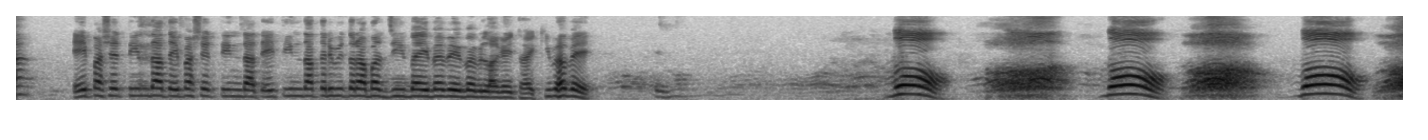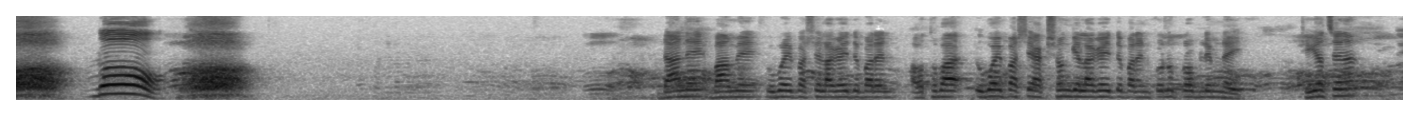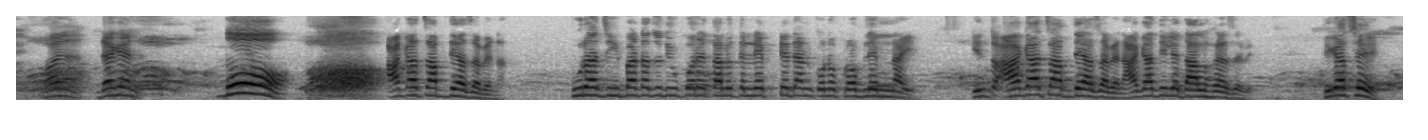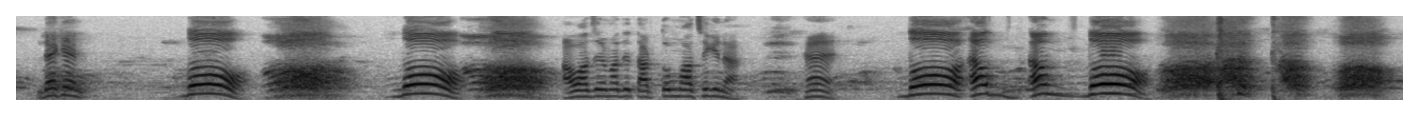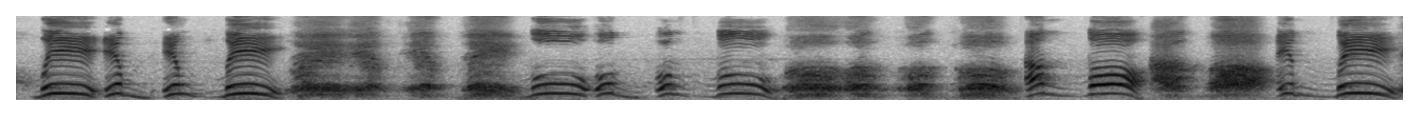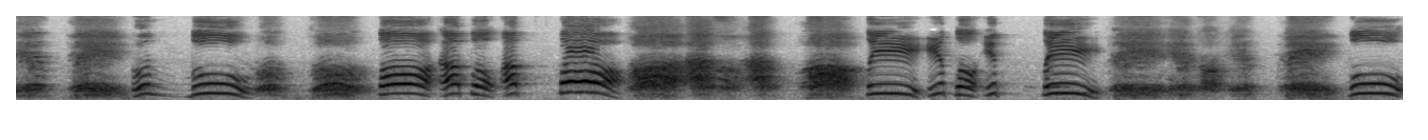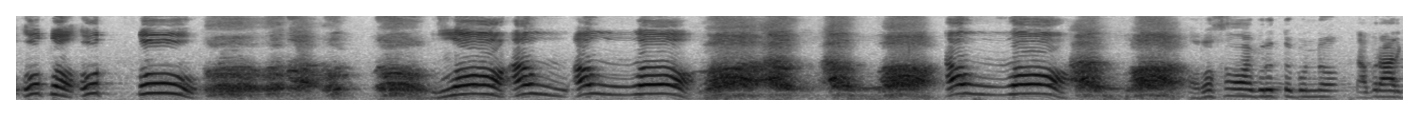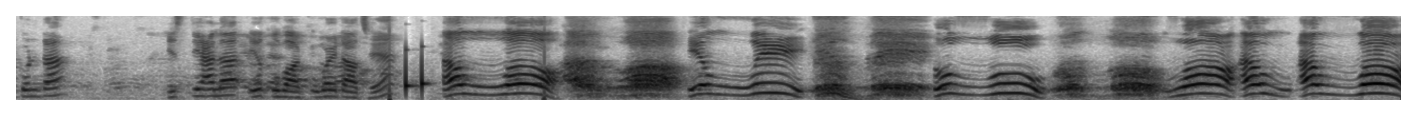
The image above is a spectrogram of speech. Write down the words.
এই পাশের তিন দাঁত, এই পাশের তিন দাঁত, এই তিন দাঁতের ভিতরে আবার জিবা এইভাবে এইভাবে লাগাইতে হয়। কীভাবে? বো বো বো ডানে, বামে, উভয় পাশে লাগাইতে পারেন অথবা উভয় পাশে একসঙ্গে লাগাইতে পারেন, কোনো প্রবলেম নাই। ঠিক আছে না? দেখেন বো আগা চাপ দেওয়া যাবে না। পুরা জিহ্বাটা যদি উপরে তালুতে লেপটে দেন, কোনো প্রবলেম নাই। কিন্তু আগা চাপ দেওয়া যাবে না। আগা দিলে দাল হয়ে যাবে। ঠিক আছে? দেখেন। বো। আওয়াজের মাঝে তারতম্য আছে কিনা? হ্যাঁ। বো। বো। বি। ইব। বি। উদ বু। কোনটা? ইস্তিআলা ইকবা উভয়টা আছে হ্যাঁ? আল্লাহ! আল্লাহ!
